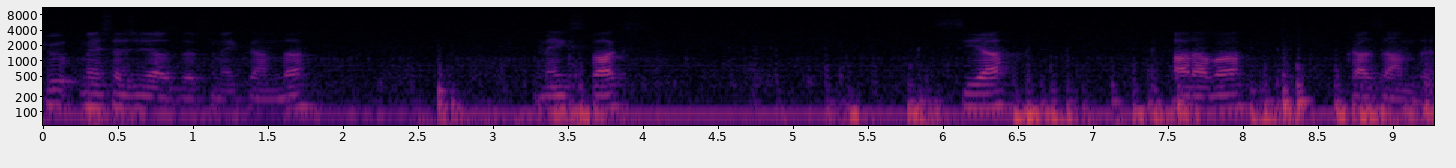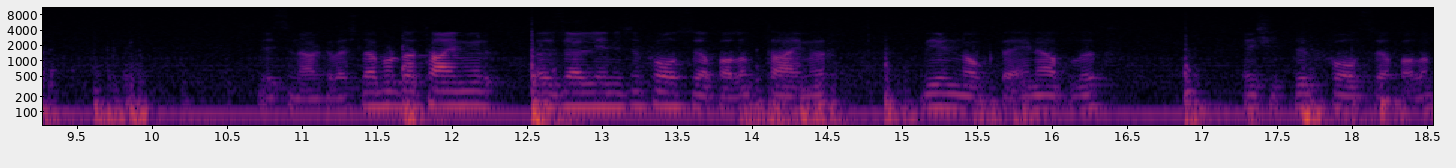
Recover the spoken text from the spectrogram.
şu mesajı yazdırsın ekranda. Maxbox siyah araba kazandı. Desin arkadaşlar. Burada timer özelliğimizi false yapalım. Timer 1 nokta eşittir false yapalım.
